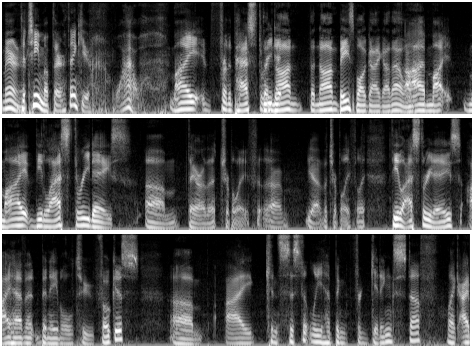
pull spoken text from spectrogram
Mariners. the team up there. Thank you. Wow. My for the past three days, non the non baseball guy got that one. I my my the last three days, um, they are the AAA. affi- Uh, yeah, the AAA affiliate. The last three days, I haven't been able to focus. Um, I consistently have been forgetting stuff. Like I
